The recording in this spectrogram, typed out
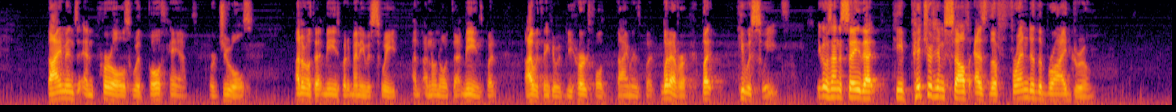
diamonds and pearls with both hands, or jewels. I don't know what that means, but it meant he was sweet. I don't know what that means, but I would think it would be hurtful, diamonds, but whatever. But he was sweet. He goes on to say that he pictured himself as the friend of the bridegroom.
